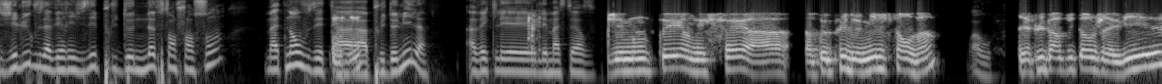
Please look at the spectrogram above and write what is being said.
j'ai lu que vous avez révisé plus de 900 chansons. Maintenant, vous êtes à, Mhm. à plus de 1000 avec les, les masters. J'ai monté en effet à un peu plus de 1120. Waouh. La plupart du temps, je révise.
